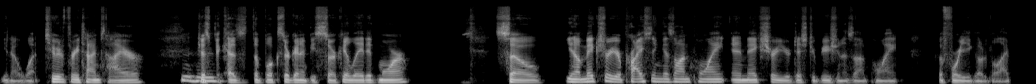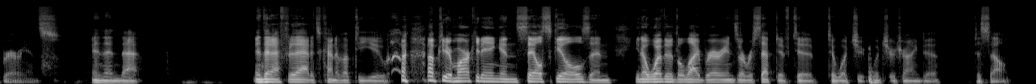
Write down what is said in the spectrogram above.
you know what two to three times higher, mm-hmm. just because the books are going to be circulated more. So you know, make sure your pricing is on point and make sure your distribution is on point before you go to the librarians, and then that and then after that it's kind of up to you up to your marketing and sales skills and you know whether the librarians are receptive to to what you what you're trying to to sell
